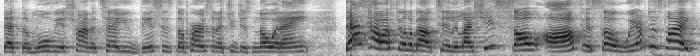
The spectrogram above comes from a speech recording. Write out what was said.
that the movie is trying to tell you this is the person that you just know it ain't. That's how I feel about Tilly. Like she's so off and so weird. I'm just like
